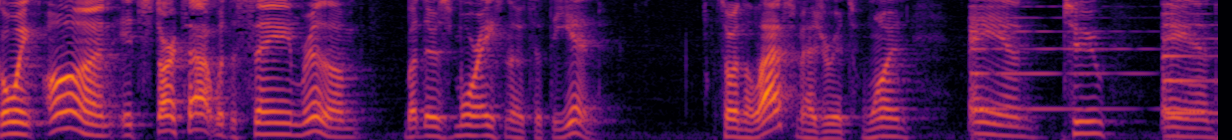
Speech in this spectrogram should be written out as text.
Going on, it starts out with the same rhythm, but there's more eighth notes at the end. So in the last measure, it's one and two and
